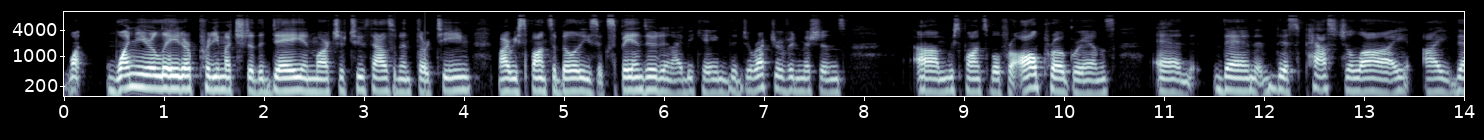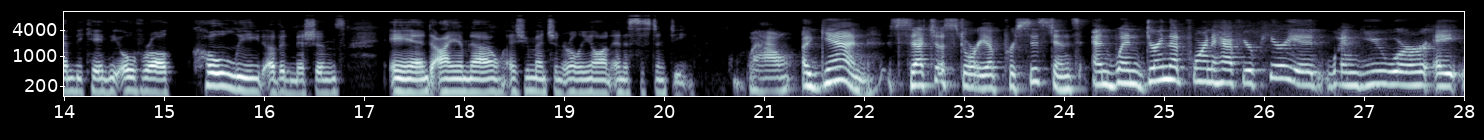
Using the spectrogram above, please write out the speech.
One, one year later, pretty much to the day in March of 2013, my responsibilities expanded and I became the director of admissions, um, responsible for all programs. And then this past July, I then became the overall co lead of admissions. And I am now, as you mentioned early on, an assistant dean. Wow. Again, such a story of persistence. And when during that four and a half year period, when you were a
